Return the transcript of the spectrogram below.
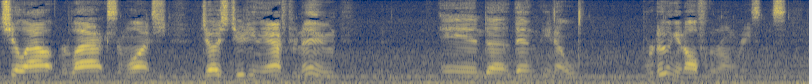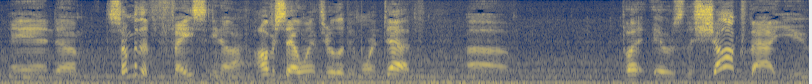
chill out, relax, and watch Judge Judy in the afternoon, and uh, then you know we're doing it all for the wrong reasons. And um, some of the face, you know, obviously I went through a little bit more in depth. Um, but it was the shock value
